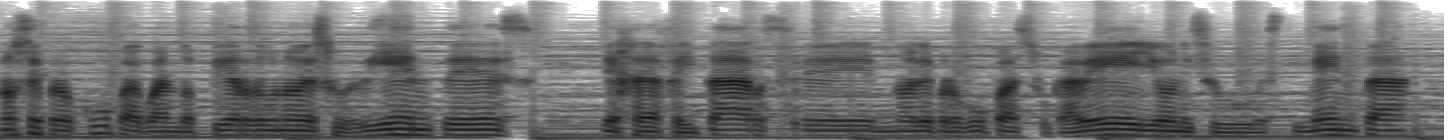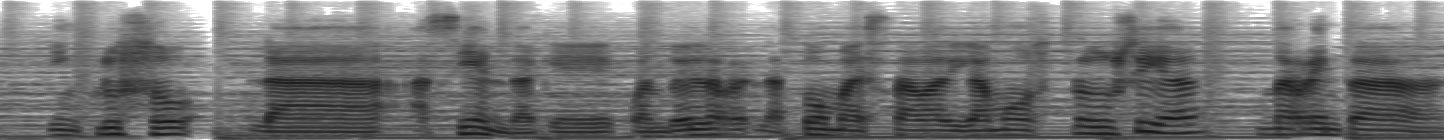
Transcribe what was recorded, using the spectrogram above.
no se preocupa cuando pierde uno de sus dientes, deja de afeitarse, no le preocupa su cabello ni su vestimenta, incluso la hacienda que cuando él la, toma estaba, digamos, producía una renta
